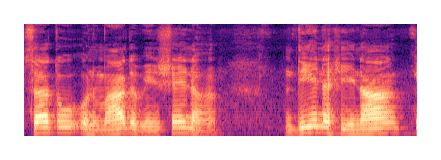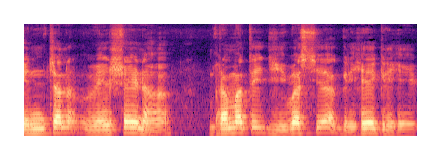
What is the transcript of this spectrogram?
स तो उन्मादवेशेन दीनहीना किंचन वेशेन भ्रमति जीवस्य गृहे गृहे।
